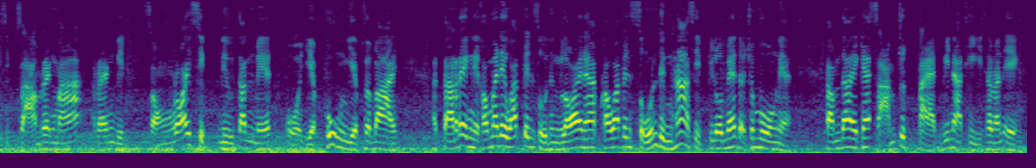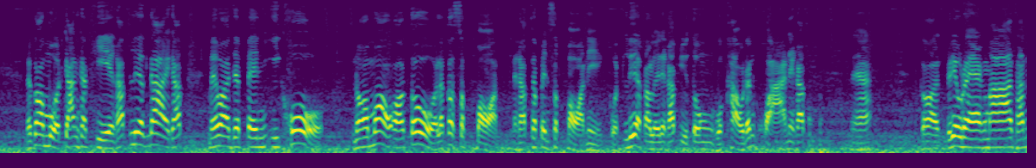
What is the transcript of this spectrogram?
143 แรงม้า แรงบิด 210 นิวตันเมตร โอ้เหยียบพุ่งเหยียบสบาย อัตราเร่งเนี่ยเขาไม่ได้วัดเป็น 0 ถึง 100 นะครับเขาวัดเป็น 0 ถึง 50 กิโลเมตรต่อชั่วโมงเนี่ยทำได้แค่ 3.8 วินาทีเท่านั้นเอง แล้วก็โหมดการขับขี่ครับเลือกได้ครับ ไม่ว่าจะเป็น Eco normal auto แล้วก็ sport นะครับ ถ้าเป็น sport นี่กดเลือกเอาเลยนะครับ อยู่ตรงหัวเข่าด้านขวาเนี่ยครับนะฮะ ก็เรียวแรงมาทัน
